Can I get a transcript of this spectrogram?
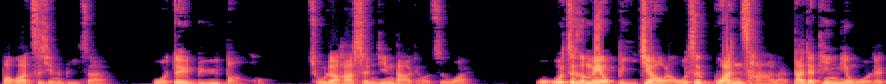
包括之前的比赛，我对吕宝除了他神经大条之外，我我这个没有比较了，我是观察了，大家听一听我的。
